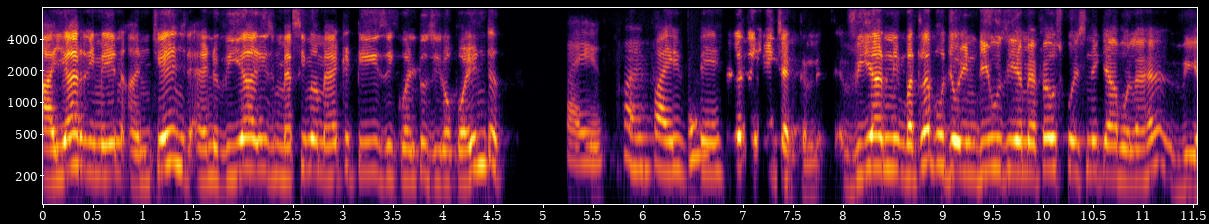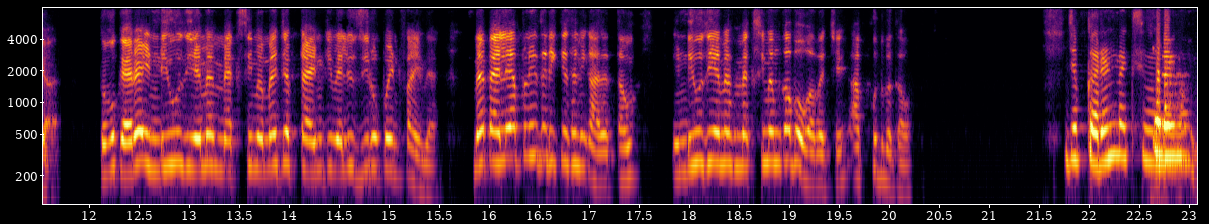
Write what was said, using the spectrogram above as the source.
i r remain unchanged and v r is maximum at t is equal to zero point तो मतलब तो जब टाइम की वैल्यू 0.5 है। मैं पहले अपने तरीके से निकाल देता हूँ। इंड्यूज ईएमएफ मैक्सिमम कब होगा बच्चे? आप खुद बताओ। जब करंट मैक्सिमम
